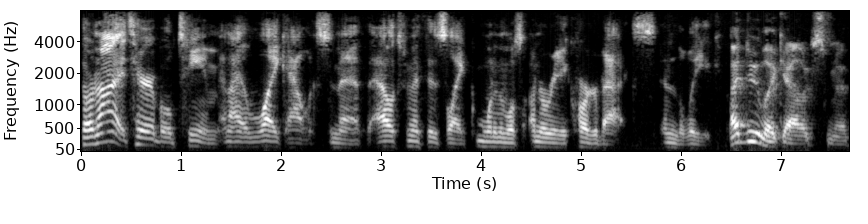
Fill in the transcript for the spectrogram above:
They're not a terrible team, and I like Alex Smith. Alex Smith is like one of the most underrated quarterbacks in the league. I do like Alex Smith.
